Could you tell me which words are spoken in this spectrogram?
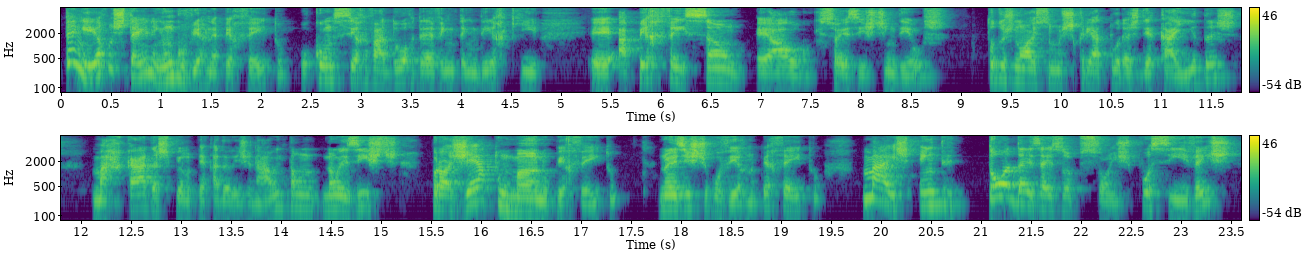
Tem erros? Tem. Nenhum governo é perfeito. O conservador deve entender que é, a perfeição é algo que só existe em Deus. Todos nós somos criaturas decaídas marcadas pelo pecado original, então não existe projeto humano perfeito, não existe governo perfeito, mas entre todas as opções possíveis,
